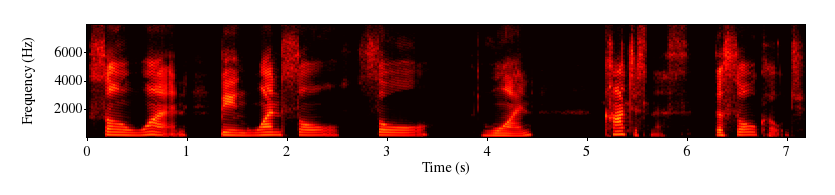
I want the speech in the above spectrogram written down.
Soul One being one soul, soul one, consciousness, the soul coach.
